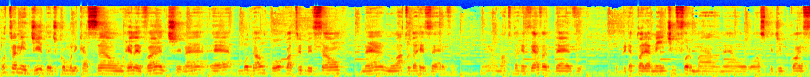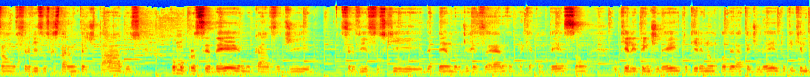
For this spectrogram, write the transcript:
Outra medida de comunicação relevante né, é mudar um pouco a atribuição né, no ato da reserva. Né? No ato da reserva deve obrigatoriamente informar né, o hóspede quais são os serviços que estarão interditados, como proceder no caso de serviços que dependam de reserva para que aconteçam, o que ele tem direito, o que ele não poderá ter direito, o que, que ele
